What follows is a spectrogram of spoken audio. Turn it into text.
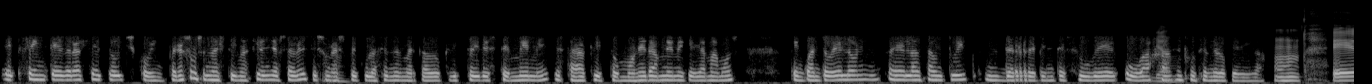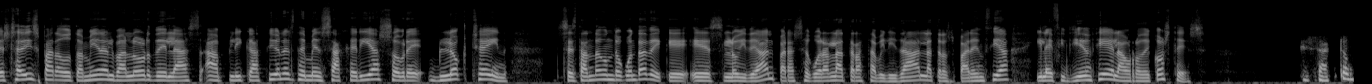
eh, se integrase Dogecoin. Pero eso es una estimación, ya sabes, es una especulación del mercado cripto y de este meme, esta criptomoneda meme que llamamos, en cuanto Elon eh, lanza un tweet, de repente sube o baja en función de lo que diga. Eh, se ha disparado también el valor de las aplicaciones de mensajería sobre blockchain se están dando cuenta de que es lo ideal para asegurar la trazabilidad, la transparencia y la eficiencia y el ahorro de costes. Exacto.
